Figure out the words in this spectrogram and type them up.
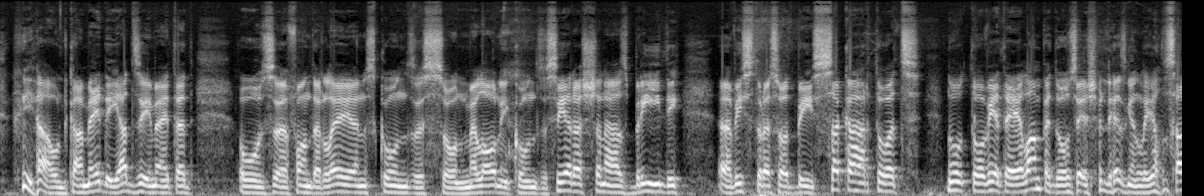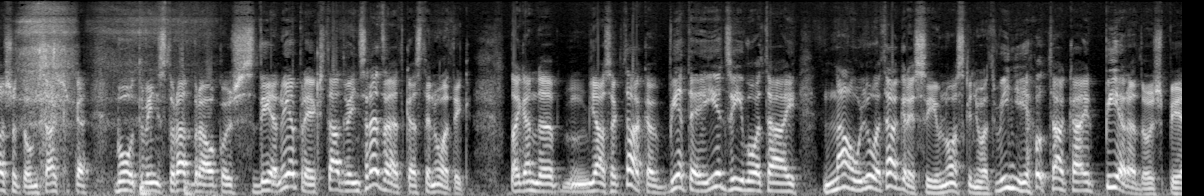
Jā, un kā mēdī atzīmē, tad uz Fonderlejenas kundzes un Melonijas kundzes ierašanās brīdi. Eh, viss tur esot bijis sakārtots nu, to vietējie lampedūzieši ir diezgan liela sašutuma. Saka, ka būtu viņas tur atbraukušas dienu iepriekš, tad viņas redzētu, kas te notika. Lai gan eh, jāsaka tā, ka vietējie iedzīvotāji nav ļoti agresīvi noskaņot. Viņi jau tā kā ir pieraduši pie,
